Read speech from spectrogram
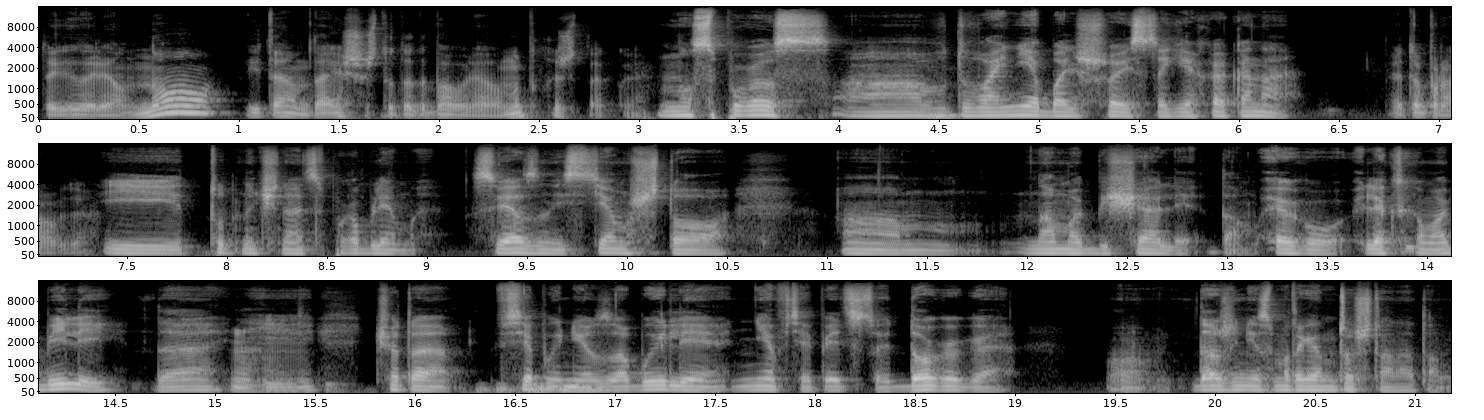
ты говорил, но, и там дальше что-то добавлял. Ну, было же такое. Ну, спрос а, вдвойне большой из таких, как она. Это правда. И тут начинаются проблемы, связанные с тем, что эм, нам обещали там эру электромобилей, да, угу. и что-то все про нее забыли, нефть опять стоит дорого, даже несмотря на то, что она там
